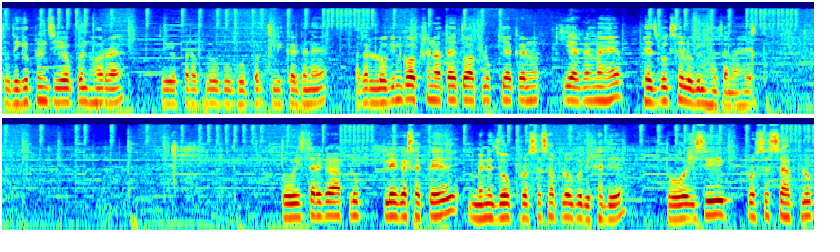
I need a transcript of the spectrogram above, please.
तो देखिए फ्रेंड्स ये ओपन हो रहा है। तो ये पर आप लोगों को गो पर क्लिक कर देना है। अगर लॉगिन का ऑप्शन आता है तो आप लोग क्या करना क्या करना है? फेसबुक से लॉगिन हो जाना है। तो इस तरह का आप लोग प्ले कर सकते हैं। मैंने जो प्रोसेस आप लोगों को दिखा दिया तो इसी प्रोसेस से आप लोग,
